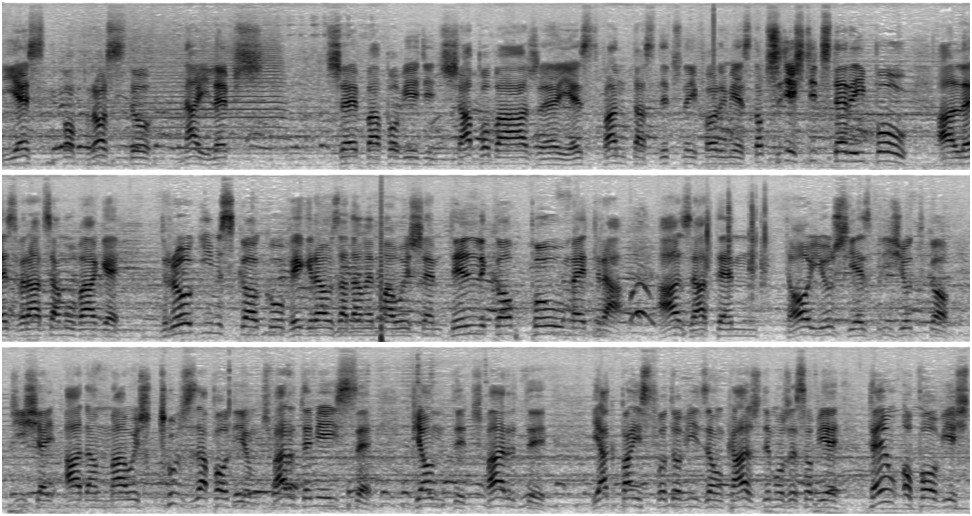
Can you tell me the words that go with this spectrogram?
jest po prostu najlepszy. Trzeba powiedzieć szapoba, że jest w fantastycznej formie 134,5, ale zwracam uwagę, drugim skoku wygrał z Adamem Małyszem tylko pół metra, a zatem to już jest bliziutko. Dzisiaj Adam Małysz tuż za podium, czwarte miejsce, piąty, czwarty. Jak Państwo to widzą, każdy może sobie tę opowieść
